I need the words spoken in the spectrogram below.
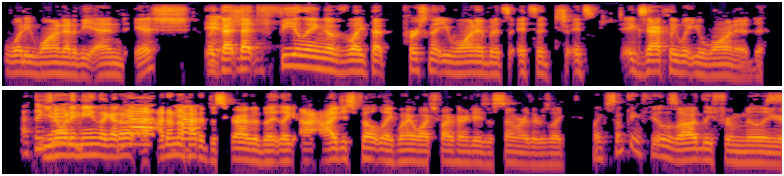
what he wanted out of the end ish, like that Ish. that feeling of like that person that you wanted, but it's it's a it's exactly what you wanted. I think You know what I mean? Like I don't yeah, I, I don't know how to describe it, but like I, I just felt like when I watched 500 Days of Summer, there was like like something feels oddly familiar.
